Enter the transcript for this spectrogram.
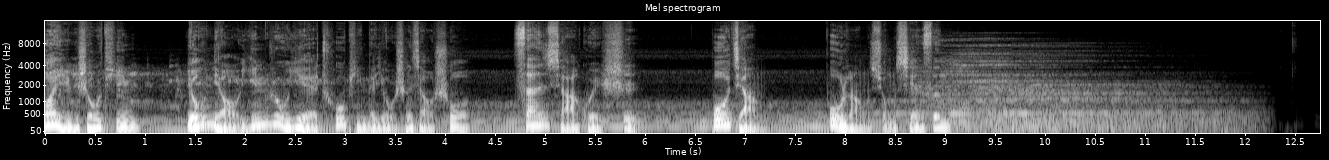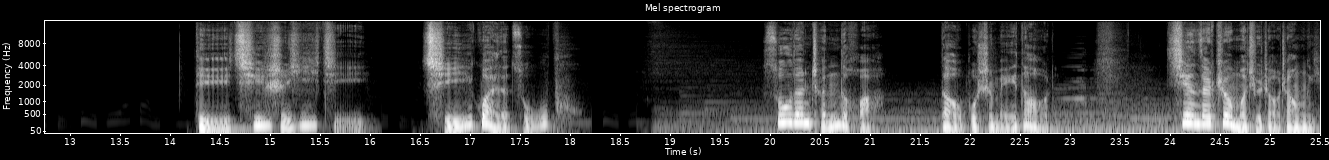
欢迎收听由鸟音入夜出品的有声小说《三峡鬼事》，播讲：布朗熊先生。第七十一集：奇怪的族谱。苏丹臣的话，倒不是没道理。现在这么去找张爷，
